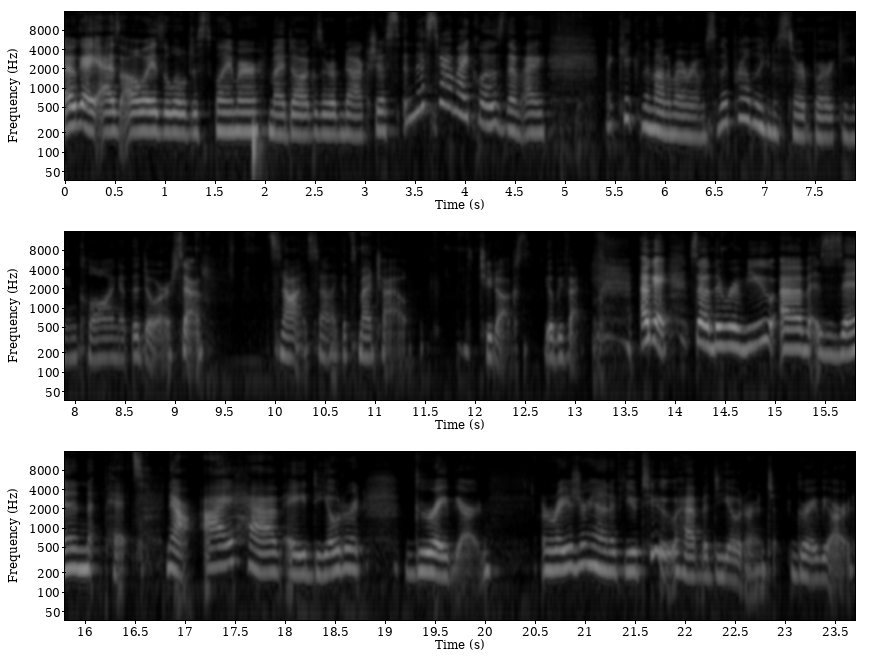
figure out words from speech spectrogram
Okay, as always, a little disclaimer my dogs are obnoxious, and this time I closed them. I I kicked them out of my room, so they're probably going to start barking and clawing at the door. So, it's not it's not like it's my child two dogs. You'll be fine. Okay, so the review of Zen Pits. Now, I have a deodorant graveyard. Raise your hand if you too have a deodorant graveyard.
